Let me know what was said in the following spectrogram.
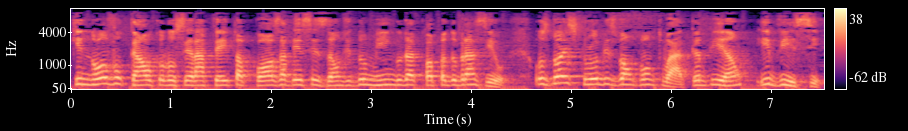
que novo cálculo será feito após a decisão de domingo da Copa do Brasil. Os dois clubes vão pontuar campeão e vice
